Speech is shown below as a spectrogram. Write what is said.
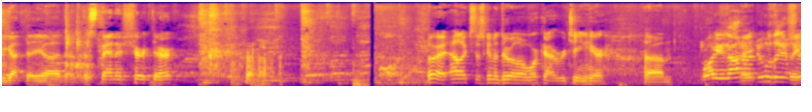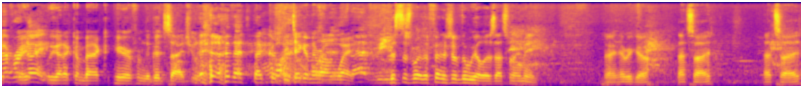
You got the, uh, the the Spanish shirt there. All right, Alex is gonna do a little workout routine here. Um, well, you gotta wait, do this wait, every wait, day. We gotta come back here from the good side. that, that could be taken the wrong way. This is where the finish of the wheel is, that's what I mean. Alright, here we go. That side. That side.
